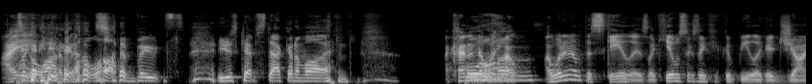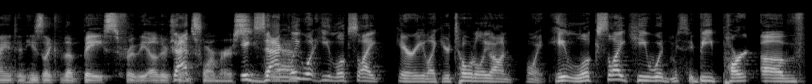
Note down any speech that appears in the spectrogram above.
I It's like a lot of a boots. lot of boots. You just kept stacking them on. I kind of know. Well, I, um, I wouldn't know what the scale is. Like he almost looks like he could be like a giant, and he's like the base for the other That's Transformers. Exactly Yeah. what he looks like, Carrie. Like you're totally on point. He looks like he would be part of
